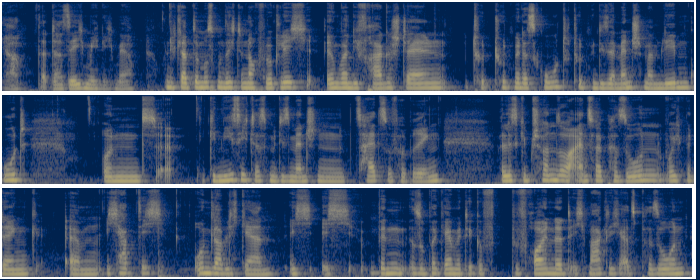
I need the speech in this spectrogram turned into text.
ja, da, da, sehe ich mich nicht mehr. Und ich glaube, da muss man sich dann auch wirklich irgendwann die Frage stellen, tut, tut mir das gut? Tut mir dieser Mensch in meinem Leben gut? Und äh, genieße ich das, mit diesen Menschen Zeit zu verbringen? Weil es gibt schon so ein, zwei Personen, wo ich mir denke, ähm, ich habe dich unglaublich gern. Ich, ich bin super gern mit dir befreundet. Ich mag dich als Person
